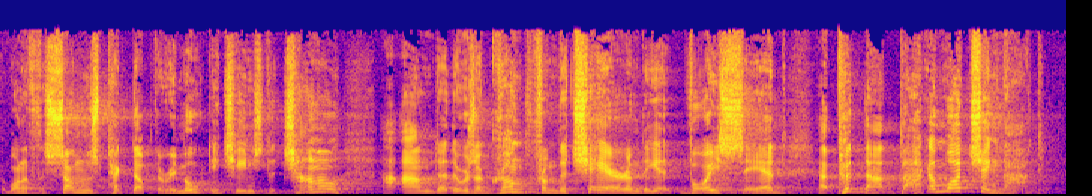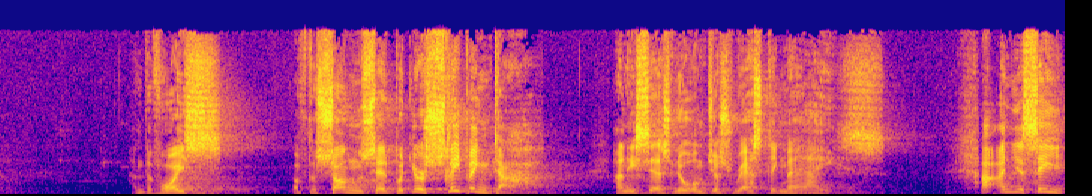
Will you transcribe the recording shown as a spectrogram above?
One of the sons picked up the remote, he changed the channel, and uh, there was a grunt from the chair, and the voice said, uh, Put that back, I'm watching that. And the voice of the son said, But you're sleeping, Dad. And he says, No, I'm just resting my eyes. And you see,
